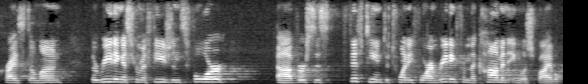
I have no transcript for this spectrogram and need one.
Christ alone. The reading is from Ephesians 4, uh, verses 15 to 24. I'm reading from the Common English Bible.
